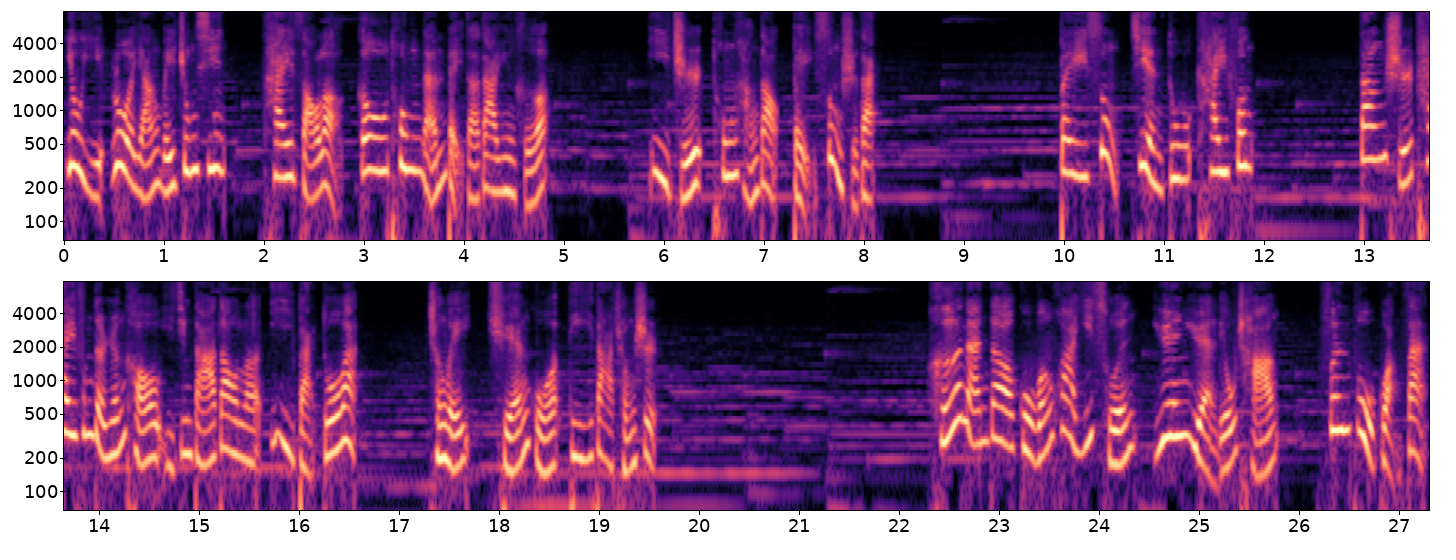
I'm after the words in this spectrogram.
又以洛阳为中心，开凿了沟通南北的大运河。一直通航到北宋时代。北宋建都开封，当时开封的人口已经达到了一百多万，成为全国第一大城市。河南的古文化遗存源远流长，分布广泛。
